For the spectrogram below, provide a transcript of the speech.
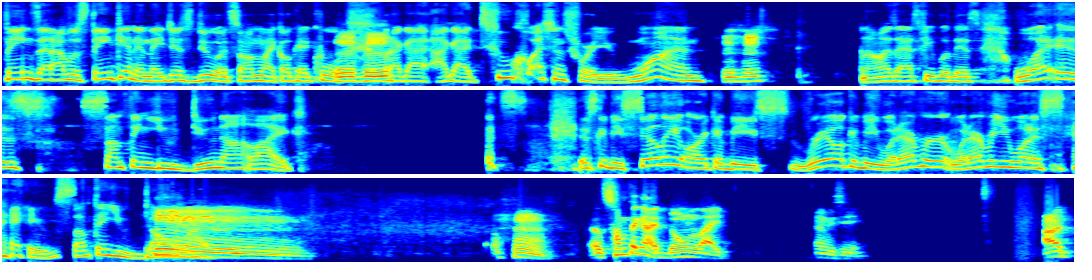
things that I was thinking and they just do it. So I'm like, okay, cool. Mm-hmm. But I got I got two questions for you. One, mm-hmm. and I always ask people this: What is something you do not like? This could be silly or it could be real. It could be whatever whatever you want to say. Something you don't like. Hmm. hmm. Something I don't like let me see. I'd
